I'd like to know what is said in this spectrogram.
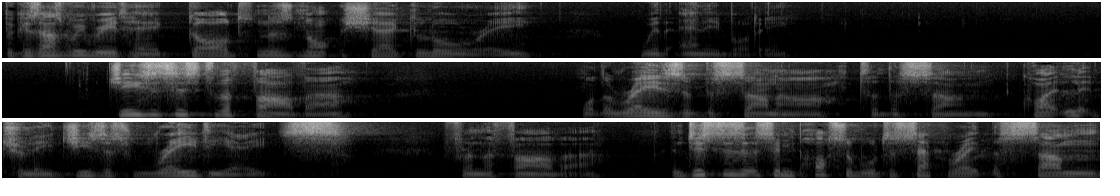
Because as we read here, God does not share glory with anybody. Jesus is to the Father what the rays of the sun are to the sun. Quite literally, Jesus radiates from the Father. And just as it's impossible to separate the sun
